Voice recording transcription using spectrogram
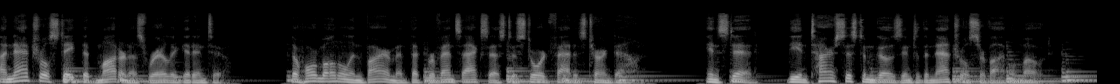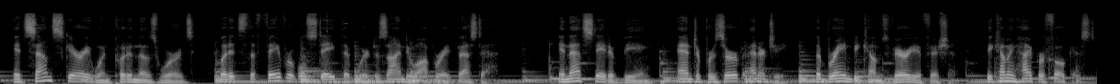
A natural state that modernists rarely get into. The hormonal environment that prevents access to stored fat is turned down. Instead, the entire system goes into the natural survival mode. It sounds scary when put in those words, but it's the favorable state that we're designed to operate best at. In that state of being, and to preserve energy, the brain becomes very efficient, becoming hyper focused.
